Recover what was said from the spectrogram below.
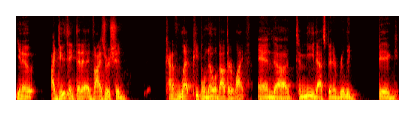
you know, I do think that advisors should kind of let people know about their life. And uh, to me, that's been a really big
